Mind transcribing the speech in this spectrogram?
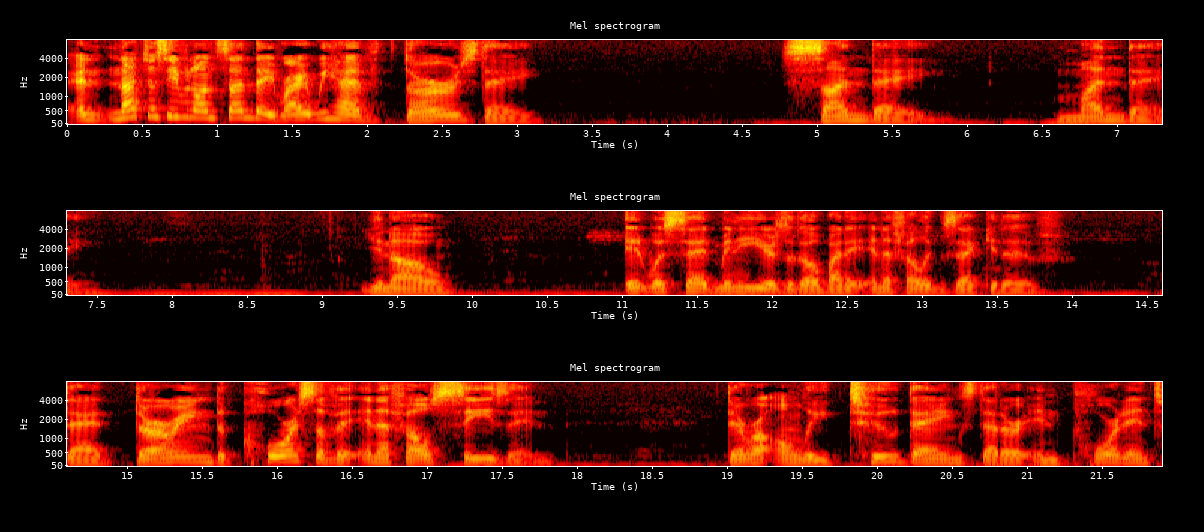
and not just even on Sunday, right? We have Thursday, Sunday, Monday. You know, it was said many years ago by the NFL executive that during the course of an NFL season, there are only two things that are important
